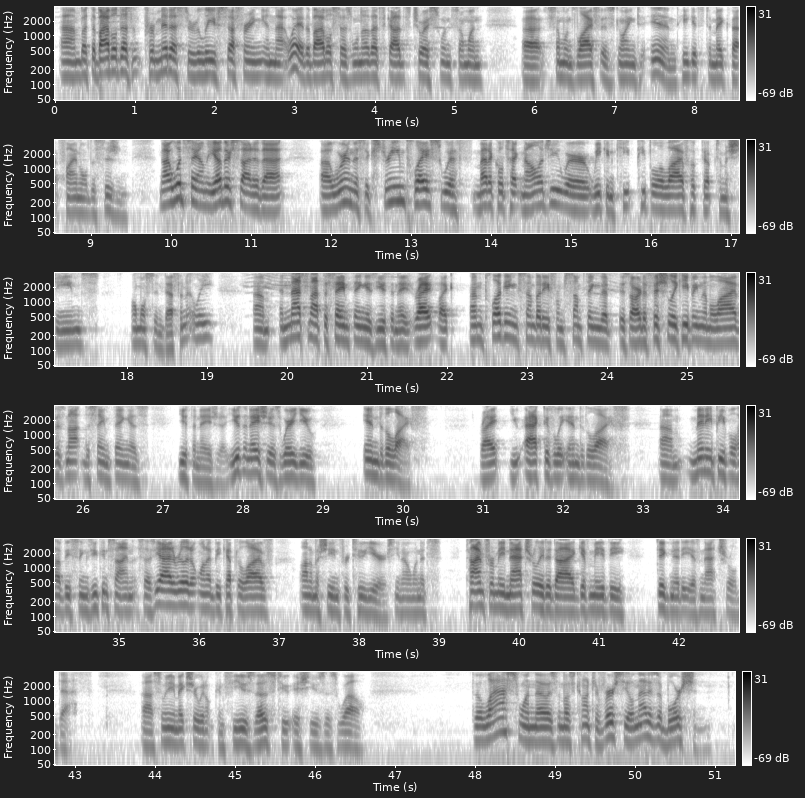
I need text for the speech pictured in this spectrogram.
Um, but the Bible doesn't permit us to relieve suffering in that way. The Bible says, well, no, that's God's choice when someone, uh, someone's life is going to end. He gets to make that final decision. Now, I would say on the other side of that, uh, we're in this extreme place with medical technology where we can keep people alive hooked up to machines almost indefinitely. Um, and that's not the same thing as euthanasia, right? Like unplugging somebody from something that is artificially keeping them alive is not the same thing as euthanasia. Euthanasia is where you end the life, right? You actively end the life. Um, many people have these things you can sign that says, yeah, I really don't want to be kept alive on a machine for two years. You know, when it's time for me naturally to die, give me the dignity of natural death. Uh, so we need to make sure we don't confuse those two issues as well. The last one, though, is the most controversial, and that is abortion.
